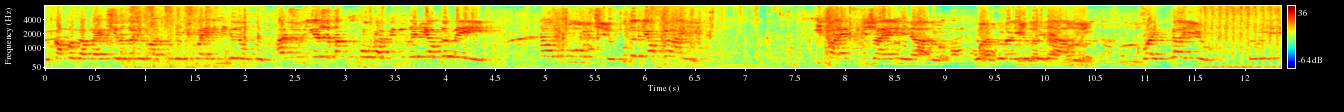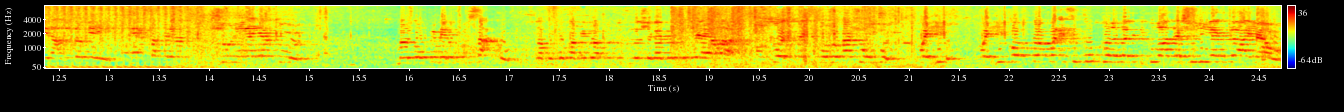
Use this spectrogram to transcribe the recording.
O Capanga vai atirando ali no Arthur, ele vai eliminando. A Julinha já tá com pouca vida, o Daniel também. Dá um loot, o Daniel cai. E parece que já é eliminado. O Arthur ali filha da telhado. mãe. Vai, caiu. Foi eliminado também. Resta apenas Julinha e Arthur. Mandou o primeiro pro saco. Tá com pouca vida, o Arthur precisa chegar e proteger ela. Os dois precisam jogar juntos. O Henrique, o Henrique aparece empurrando ali do lado da Julinha, caiu.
